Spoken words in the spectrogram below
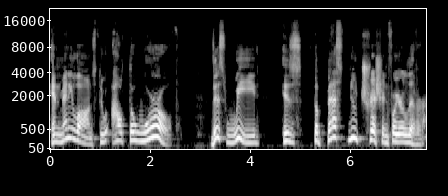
and many lawns throughout the world. This weed is the best nutrition for your liver.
